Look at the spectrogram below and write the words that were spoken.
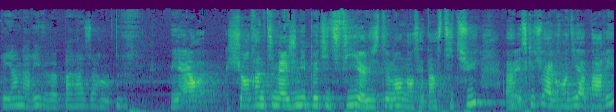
rien n'arrive par hasard. Hein. Oui, alors je suis en train de t'imaginer petite fille justement dans cet institut. Est-ce que tu as grandi à Paris?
